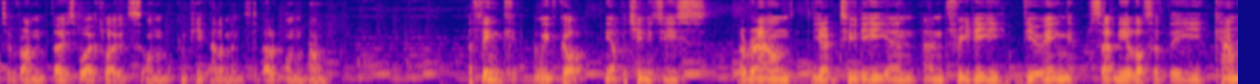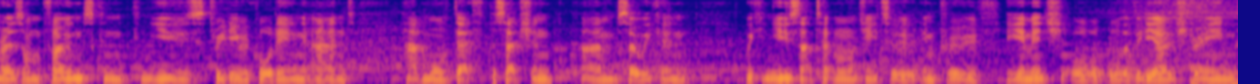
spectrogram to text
to run those workloads on compute elements developed on ARM. I think we've got the opportunities around you know 2D and, and 3D viewing. Certainly, a lot of the cameras on phones can can use 3D recording and have more depth perception. Um, so we can we can use that technology to improve the image or, or the video stream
